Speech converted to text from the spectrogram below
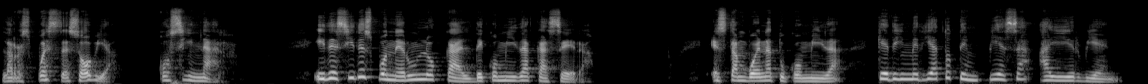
La respuesta es obvia cocinar y decides poner un local de comida casera. Es tan buena tu comida que de inmediato te empieza a ir bien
